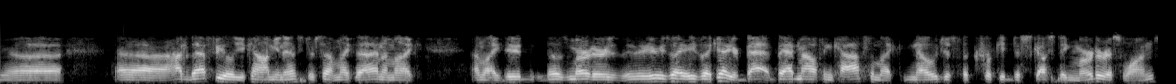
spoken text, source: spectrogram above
Uh, uh, how did that feel, you communist, or something like that?" And I'm like. I'm like, dude, those murders. He's like, he's like, yeah, you're bad, bad mouthing cops. I'm like, no, just the crooked, disgusting, murderous ones.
